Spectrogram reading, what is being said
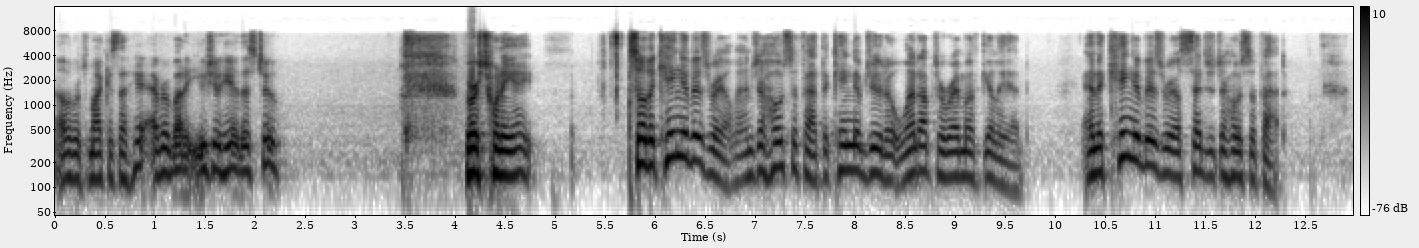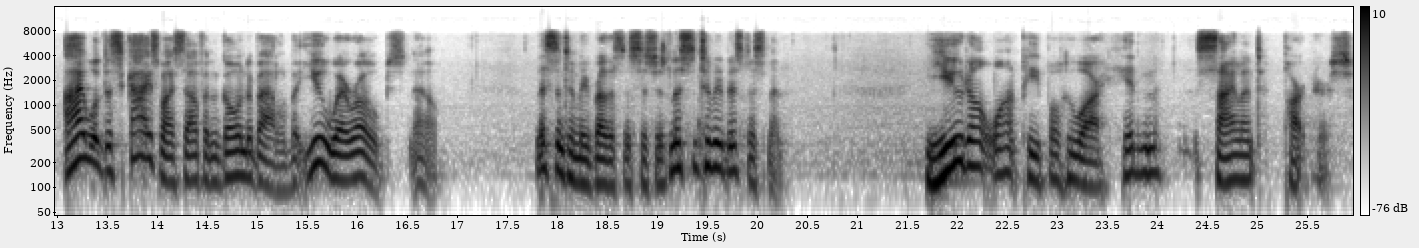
In other words, Micah said, Here, everybody, you should hear this too. Verse 28. So the king of Israel and Jehoshaphat, the king of Judah, went up to Ramoth Gilead. And the king of Israel said to Jehoshaphat, I will disguise myself and go into battle, but you wear robes. Now, listen to me, brothers and sisters. Listen to me, businessmen. You don't want people who are hidden, silent partners.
